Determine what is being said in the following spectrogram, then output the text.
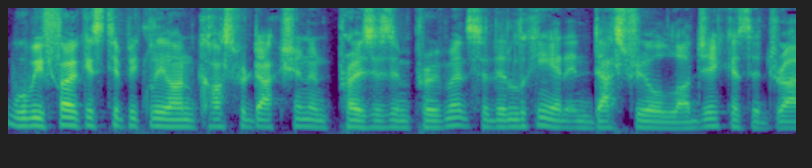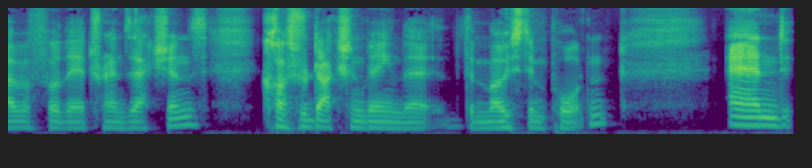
will be focused typically on cost reduction and process improvement. So they're looking at industrial logic as a driver for their transactions, cost reduction being the, the most important. And,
